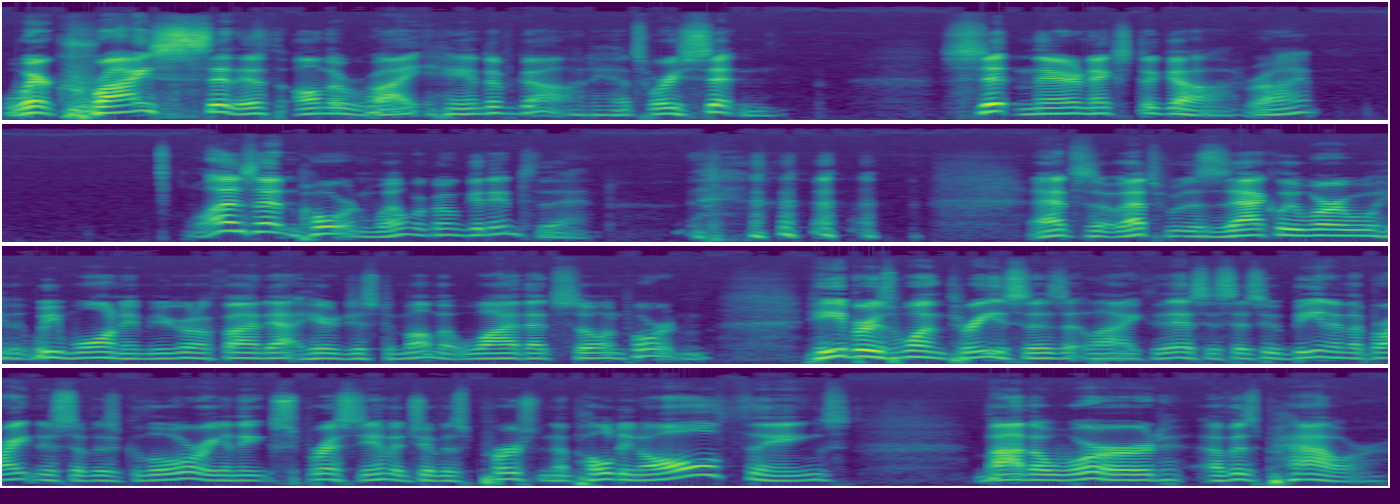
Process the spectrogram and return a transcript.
where Christ sitteth on the right hand of God. That's where he's sitting, sitting there next to God, right? Why is that important? Well, we're going to get into that. That's that's exactly where we want him. You're going to find out here in just a moment why that's so important. Hebrews 1 3 says it like this It says, Who being in the brightness of his glory and the express image of his person, upholding all things by the word of his power.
